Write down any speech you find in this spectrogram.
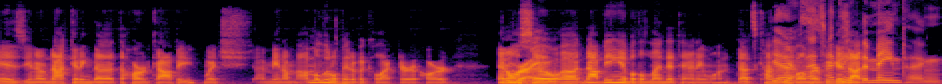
is you know not getting the the hard copy, which I mean I'm I'm a little bit of a collector at heart, and also uh, not being able to lend it to anyone. That's kind of Yeah, a bummer that's I because think I, the main thing.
